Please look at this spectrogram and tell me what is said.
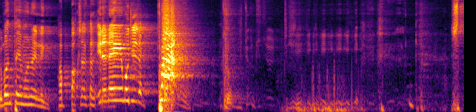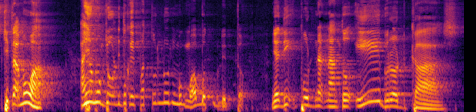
Kabantay mo na nag hapak sa tang. Inanay mo dito. Pang! Kita mo ah. Ayaw doon dito kay patulon mo. Maabot mo dito. Nya di po na nato i-broadcast.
